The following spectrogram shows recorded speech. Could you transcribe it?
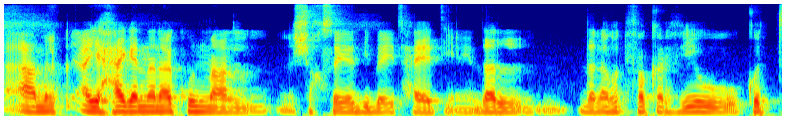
أعمل أي حاجة إن أنا أكون مع الشخصية دي بقية حياتي. يعني ده ال- ده اللي أنا كنت بفكر فيه وكنت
